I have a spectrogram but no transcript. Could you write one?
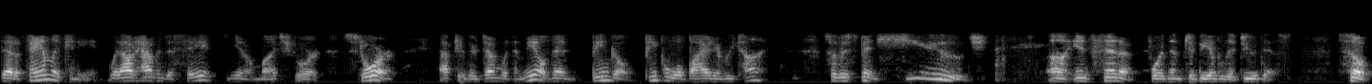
that a family can eat without having to save, you know, much or store after they're done with a meal, then bingo, people will buy it every time. So there's been huge uh, incentive for them to be able to do this. So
